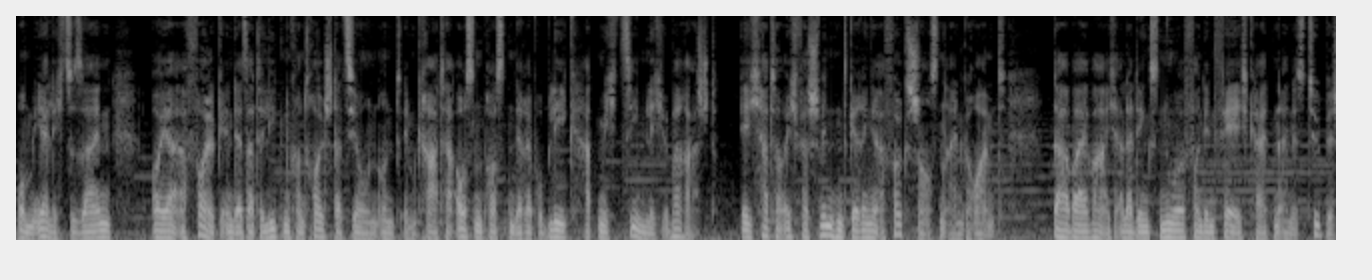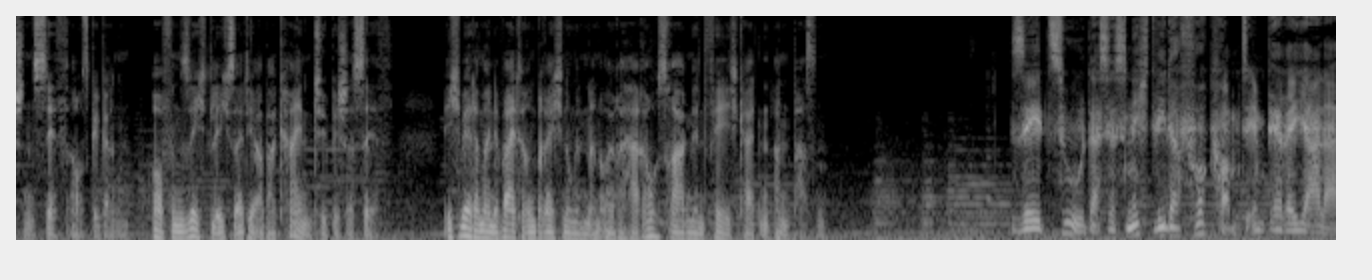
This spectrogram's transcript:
Um ehrlich zu sein, euer Erfolg in der Satellitenkontrollstation und im Krater-Außenposten der Republik hat mich ziemlich überrascht. Ich hatte euch verschwindend geringe Erfolgschancen eingeräumt. Dabei war ich allerdings nur von den Fähigkeiten eines typischen Sith ausgegangen. Offensichtlich seid ihr aber kein typischer Sith. Ich werde meine weiteren Berechnungen an eure herausragenden Fähigkeiten anpassen. Seht zu, dass es nicht wieder vorkommt, Imperialer.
